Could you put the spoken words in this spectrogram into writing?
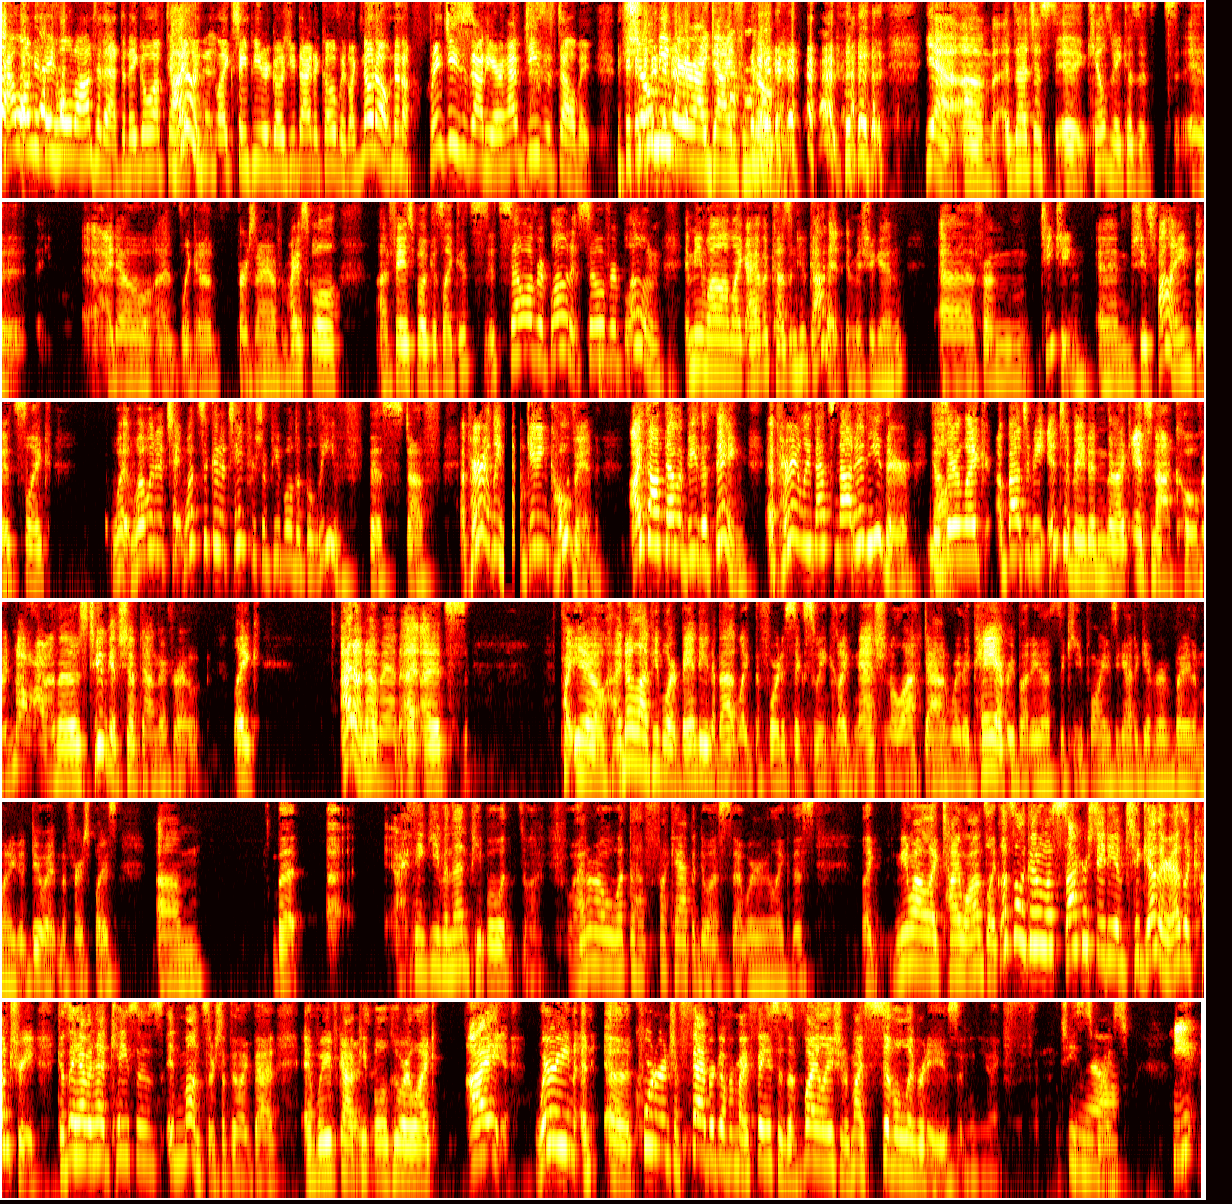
How long did they hold on to that? Did they go up to heaven and like St. Peter goes, "You died of COVID"? Like, no, no, no, no. Bring Jesus out here. Have Jesus tell me. show me where I died from COVID. yeah, um, that just it kills me because it's. Uh, I know, uh, like a person I know from high school on Facebook is like, it's it's so overblown, it's so overblown. And meanwhile, I'm like, I have a cousin who got it in Michigan uh, from teaching, and she's fine, but it's like. What what would it take? What's it going to take for some people to believe this stuff? Apparently, not getting COVID. I thought that would be the thing. Apparently, that's not it either. Because No. they're like about to be intubated, and they're like, "It's not COVID," and those tube gets shoved down their throat. Like, I don't know, man. I, I it's you know, I know a lot of people are bandying about like the four to six week like national lockdown where they pay everybody. That's the key point is you got to give everybody the money to do it in the first place. Um, but uh, I think even then people would, I don't know what the fuck happened to us that we're like this. Like, meanwhile, like Taiwan's like, let's all go to a soccer stadium together as a country because they haven't had cases in months or something like that. And we've got Crazy. people who are like, I wearing an, a quarter inch of fabric over my face is a violation of my civil liberties. And you're like, Jesus Yeah. Christ. Pete?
